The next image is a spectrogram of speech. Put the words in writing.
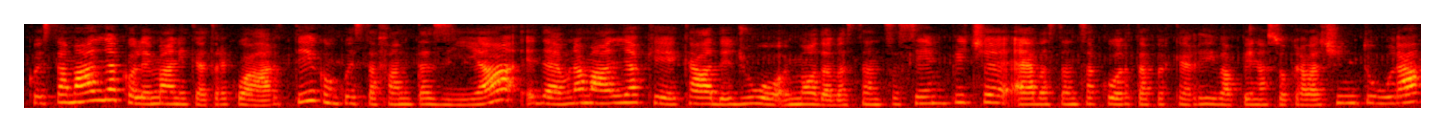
Questa maglia con le maniche a tre quarti con questa fantasia ed è una maglia che cade giù in modo abbastanza semplice è abbastanza corta perché arriva appena sopra la cintura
